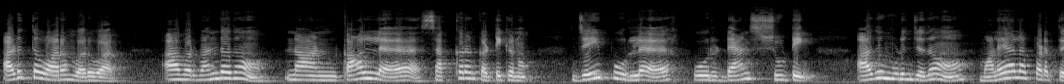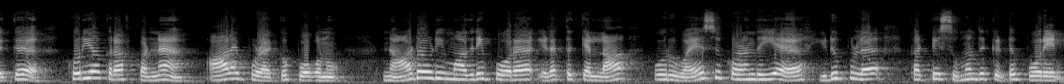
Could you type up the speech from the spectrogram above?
அடுத்த வாரம் வருவார். அவர் வந்ததும் நான் காலில் சக்கரம் கட்டிக்கணும். ஜெய்ப்பூரில் ஒரு டான்ஸ் ஷூட்டிங் அது முடிஞ்சதும் மலையாள படத்துக்கு கொரியோகிராஃப் பண்ண ஆலைப்புழாக்கு போகணும். நாடோடி மாதிரி போகிற இடத்துக்கெல்லாம் ஒரு வயசு குழந்தைய இடுப்பில் கட்டி சுமந்துக்கிட்டு போகிறேன்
